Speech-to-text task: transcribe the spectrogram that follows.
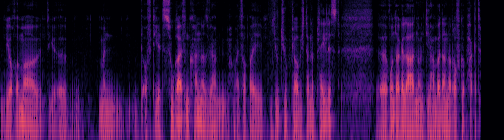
wie auch immer, die, äh, man auf die jetzt zugreifen kann. Also wir haben, haben einfach bei YouTube, glaube ich, dann eine Playlist äh, runtergeladen und die haben wir dann da drauf gepackt.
